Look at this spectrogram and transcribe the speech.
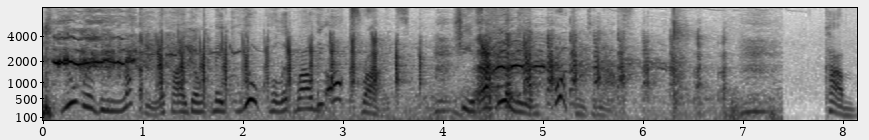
You will be lucky if I don't make you pull it while the ox rides. She is clearly important enough. Come,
